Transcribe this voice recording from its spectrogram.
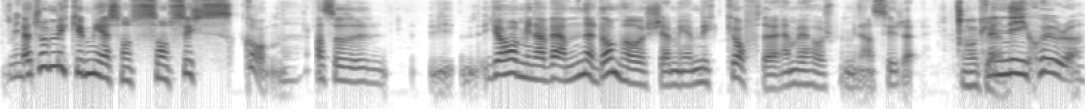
Jag tror mycket mer som, som syskon. Alltså, jag har mina vänner, de hörs jag med mycket oftare än vad jag hörs med mina syrror. Okej. Men ni sju då?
